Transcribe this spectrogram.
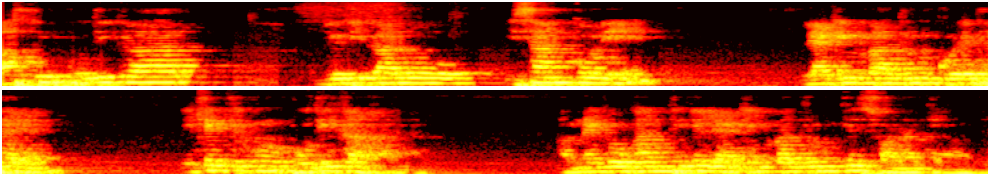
বাস্তুর প্রতিকার যদি কারও ঈশান করে ল্যাট্রিন বাথরুম করে থাকেন এক্ষেত্রে কোনো প্রতিকার হয় না। আপনাকে ওখান থেকে ল্যাট্রিন বাথরুমকে সরাতে হবে।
